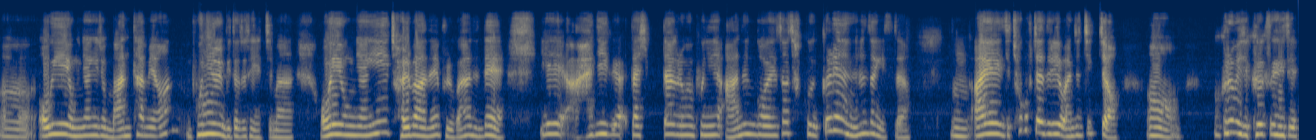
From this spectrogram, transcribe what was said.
어, 어휘의 용량이 좀 많다면 본인을 믿어도 되겠지만 어휘 용량이 절반에 불과하는데 이게 아니다 싶다 그러면 본인이 아는 거에서 자꾸 끌리는 현상이 있어요. 음, 아예 이제 초급자들이 완전 찍죠. 어, 어, 그러면 이제 그 학생이 이제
